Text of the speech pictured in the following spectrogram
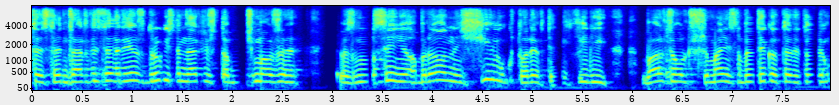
To jest ten czarny scenariusz. Drugi scenariusz to być może wzmocnienie obrony sił, które w tej chwili walczą o utrzymanie zdobytego terytorium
